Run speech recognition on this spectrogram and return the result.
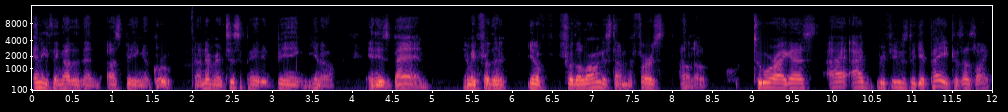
anything other than us being a group. I never anticipated being, you know, in his band. I mean, for the, you know, for the longest time, the first, I don't know, tour, I guess, I, I refused to get paid because I was like,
